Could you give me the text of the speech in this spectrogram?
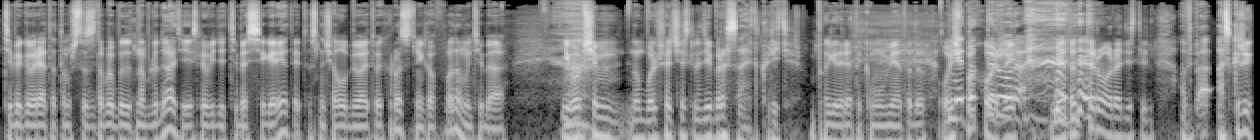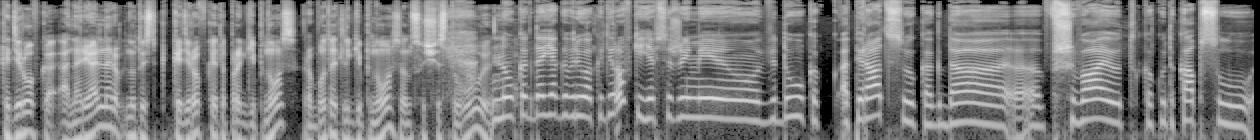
тебе говорят о том, что за тобой будут наблюдать, и если увидят тебя с сигаретой, то сначала убивают твоих родственников, потом и тебя. И, в общем, ну, большая часть людей бросает курить благодаря такому методу. Очень Метод похожий. террора. Метод террора, действительно. А, а- а скажи, кодировка, она реально, ну, то есть кодировка это про гипноз? Работает ли гипноз? Он существует? Ну, когда я говорю о кодировке, я все же имею в виду как операцию, когда э, вшивают какую-то капсулу.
